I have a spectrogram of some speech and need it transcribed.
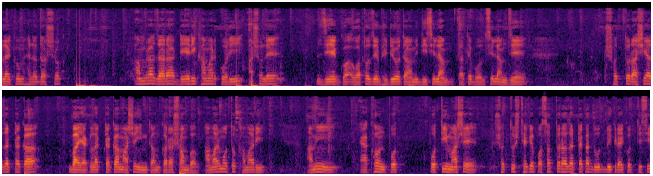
আলাইকুম, হ্যালো দর্শক। আমরা যারা ডেয়ারি খামার করি, আসলে যে গত যে ভিডিওটা আমি দিছিলাম, তাতে বলছিলাম যে সত্তর আশি হাজার টাকা বা এক লাখ টাকা মাসে ইনকাম করা সম্ভব। আমার মতো খামারি, আমি এখন প্রতি মাসে সত্তর থেকে পঁচাত্তর হাজার টাকা দুধ বিক্রয় করতেছি।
